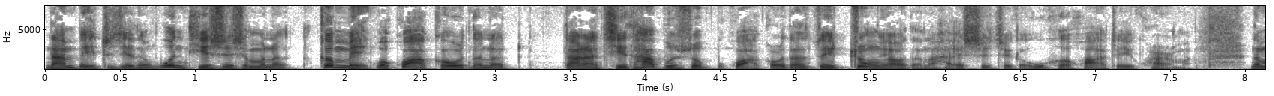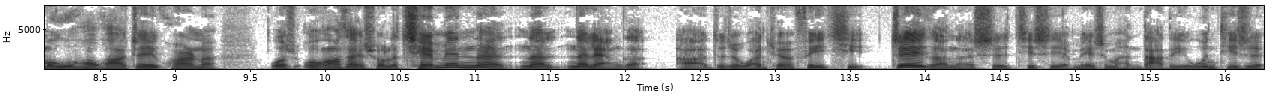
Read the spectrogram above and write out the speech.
南北之间的问题是什么呢？跟美国挂钩的呢？当然，其他不是说不挂钩，但是最重要的呢，还是这个无核化这一块嘛。那么无核化这一块呢，我我刚才也说了，前面那那那两个啊，就是完全废弃。这个呢是其实也没什么很大的问题，是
